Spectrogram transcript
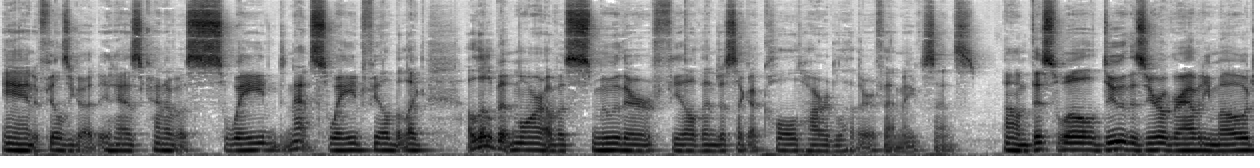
and it feels good. It has kind of a suede, not suede feel, but like a little bit more of a smoother feel than just like a cold hard leather, if that makes sense. Um, this will do the zero gravity mode.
